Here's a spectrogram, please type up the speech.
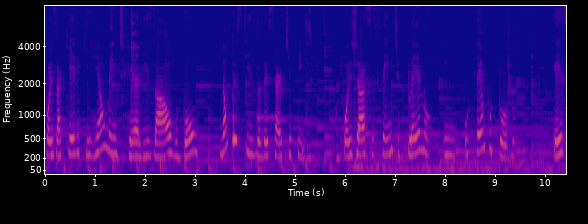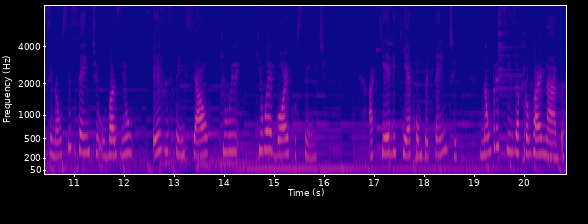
pois aquele que realmente realiza algo bom não precisa desse artifício, pois já se sente pleno em o tempo todo. Esse não se sente o vazio existencial que o, que o egóico sente. Aquele que é competente não precisa provar nada,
